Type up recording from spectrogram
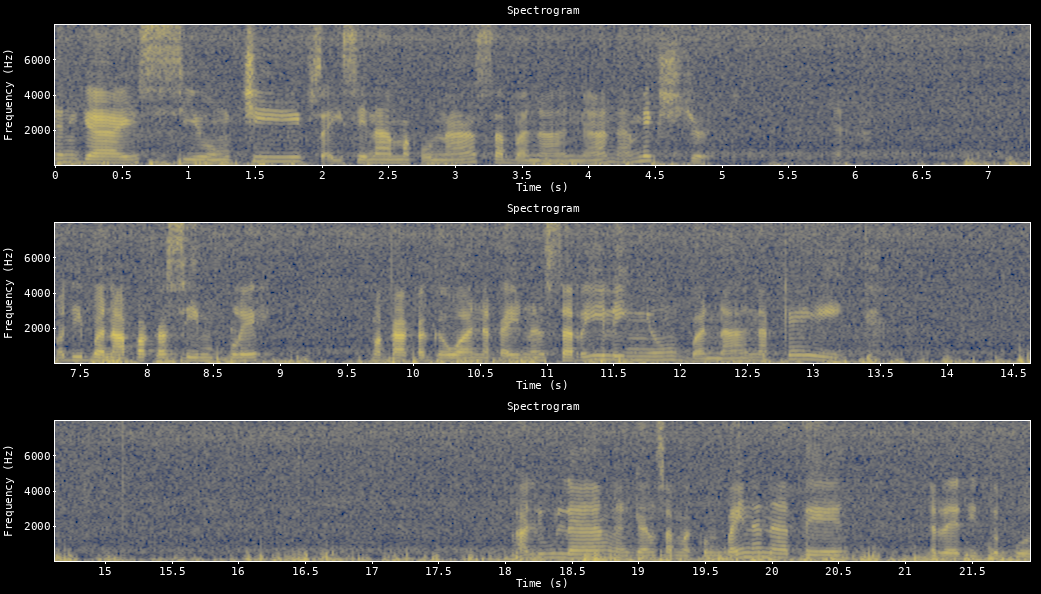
Yan guys, yung chips ay sinama ko na sa banana na mixture. Yan. O diba napaka-simple makakagawa na kayo ng sarili nyong banana cake. Halo-halo lang hanggang sa makombine na natin. Ready to put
